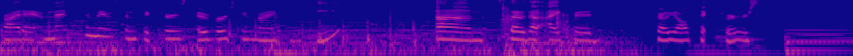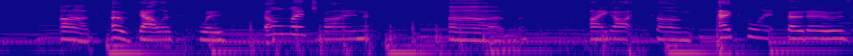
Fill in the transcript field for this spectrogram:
Friday. I meant to move some pictures over to my PC, um, so that I could show y'all pictures. Um, oh, Dallas was so much fun. Um, I got some excellent photos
